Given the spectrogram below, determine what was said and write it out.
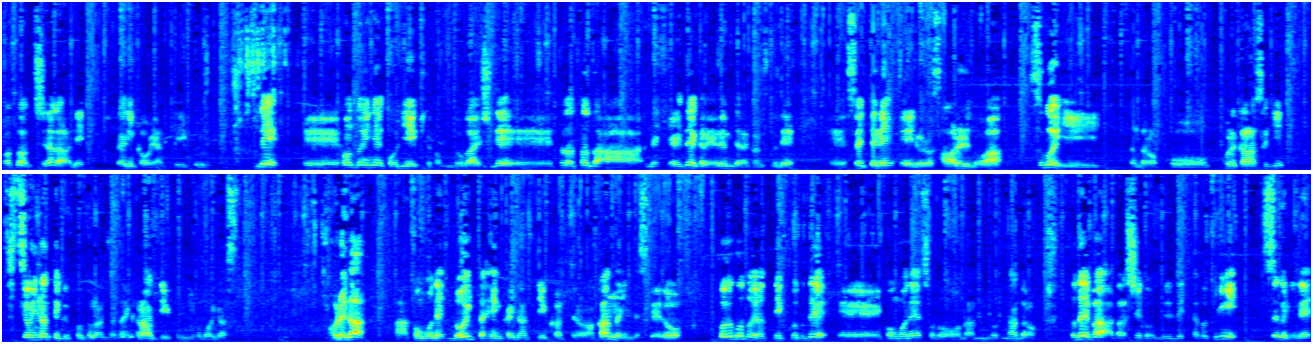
ー、ワクワクしながらね、何かをやっていく。で、えー、本当にね、こう、利益とかも度外視で、えー、ただただ、ね、やりたいからやるみたいな感覚で、えー、そうやってね、いろいろ触れるのは、すごい、なんだろう、こう、これから先、必要になってくることなんじゃないかなというふうに思います。これが、今後ね、どういった変化になっていくかっていうのはわかんないんですけれど、こういうことをやっていくことで、えー、今後ね、その、なんだろう、例えば新しいこと出てきたときに、すぐにね、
